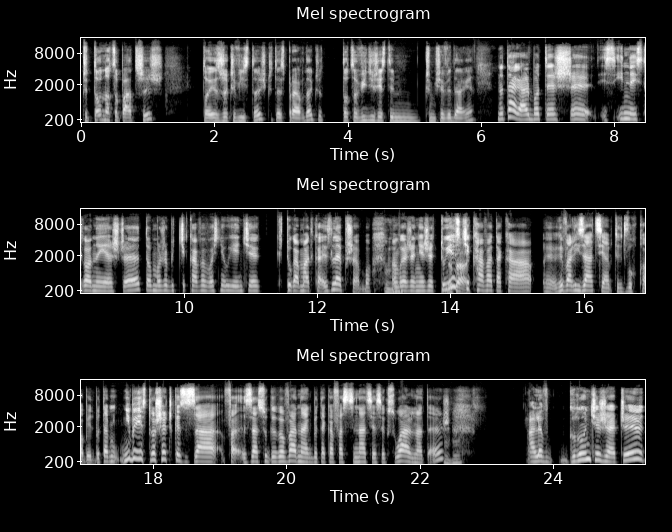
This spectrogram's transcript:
czy to, na co patrzysz, to jest rzeczywistość, czy to jest prawda, czy to, co widzisz, jest tym, czym się wydaje? No tak, albo też e, z innej strony jeszcze to może być ciekawe właśnie ujęcie, która matka jest lepsza, bo mam Mhm. wrażenie, że tu No jest tak. ciekawa taka e, rywalizacja tych dwóch kobiet, bo tam niby jest troszeczkę za, fa, zasugerowana jakby taka fascynacja seksualna też, Mhm. Ale w gruncie rzeczy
